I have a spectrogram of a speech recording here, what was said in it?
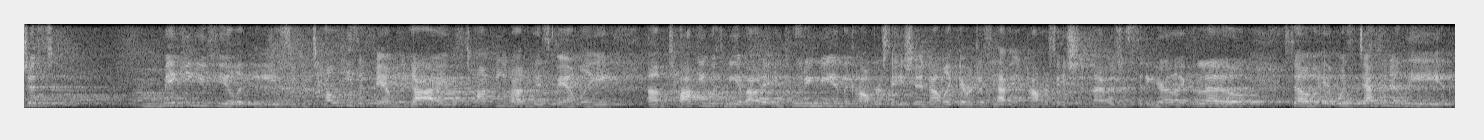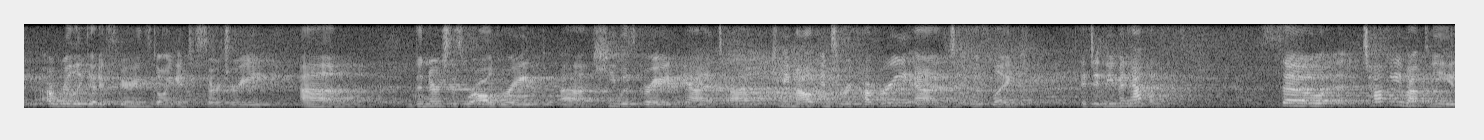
just making you feel at ease. You can tell he's a family guy. He was talking about his family, um, talking with me about it, including me in the conversation, not like they were just having a conversation and I was just sitting here like, hello. So it was definitely a really good experience going into surgery. Um, the nurses were all great. Um, was great and um, came out into recovery and it was like it didn't even happen. So, uh, talking about the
